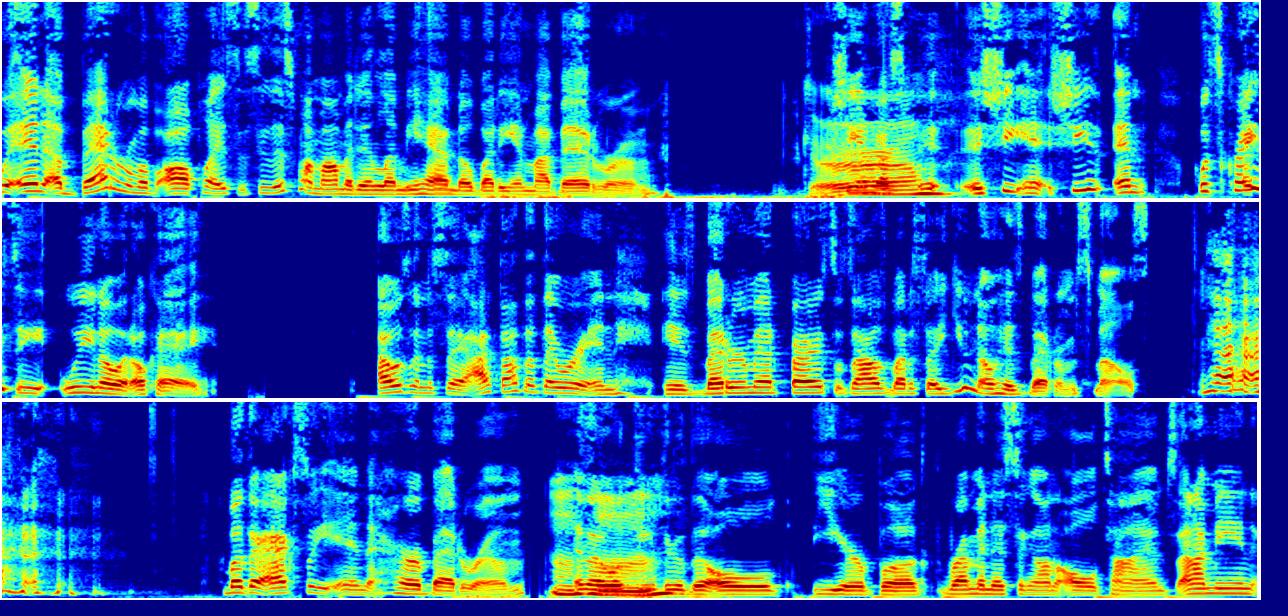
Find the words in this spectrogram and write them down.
we're in a bedroom of all places. See, this my mama didn't let me have nobody in my bedroom. Girl. She and her, is she she and what's crazy? Well, you know what? Okay, I was gonna say I thought that they were in his bedroom at first. So I was about to say, you know, his bedroom smells, but they're actually in her bedroom and they're looking Mhm. through the old yearbook, reminiscing on old times. And I mean,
